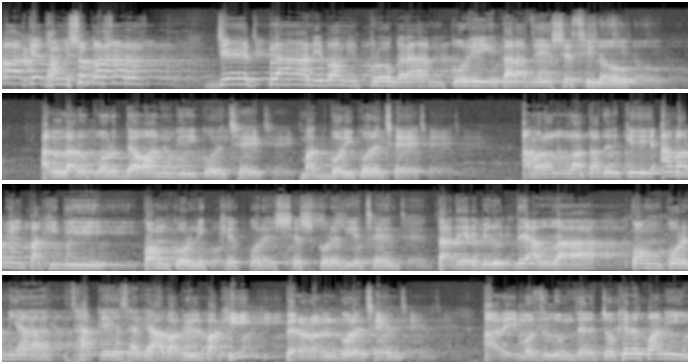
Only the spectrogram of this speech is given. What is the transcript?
কাবাকে ধ্বংস করার যে প্ল্যান এবং প্রোগ্রাম করে তারা যে এসেছিল, আল্লাহর উপর দেওয়ানগিরি করেছে, মাতবরি করেছে। আমার আল্লাহ তাদেরকে আবাবিল পাখি দিয়ে কঙ্কর নিক্ষেপ করে শেষ করে দিয়েছেন। তাদের বিরুদ্ধে আল্লাহ কঙ্কর নিয়া ঝাঁকে ঝাঁকে আবাবিল পাখি প্রেরণ করেছেন। আর এই মজলুমদের চোখের পানি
